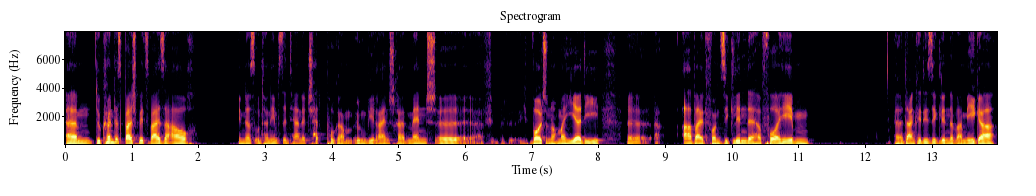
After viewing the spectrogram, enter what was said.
Ähm, du könntest beispielsweise auch in das unternehmensinterne Chatprogramm irgendwie reinschreiben, Mensch, äh, ich wollte nochmal hier die äh, Arbeit von Sieglinde hervorheben. Äh, danke, die Sieglinde war mega.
